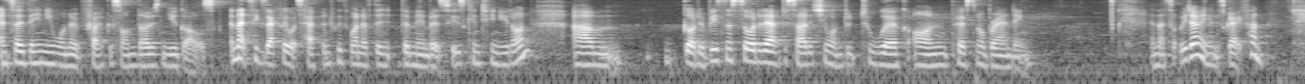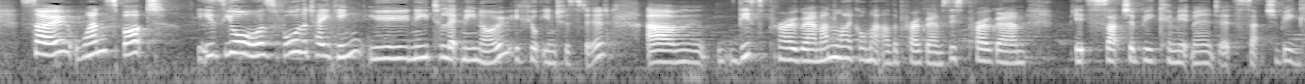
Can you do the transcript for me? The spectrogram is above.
And so then you want to focus on those new goals. And that's exactly what's happened with one of the, the members who's continued on. Um, got her business sorted out, decided she wanted to work on personal branding. And that's what we're doing, and it's great fun. So, one spot is yours for the taking. You need to let me know if you're interested. Um, this program, unlike all my other programs, this program, it's such a big commitment, it's such a big.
